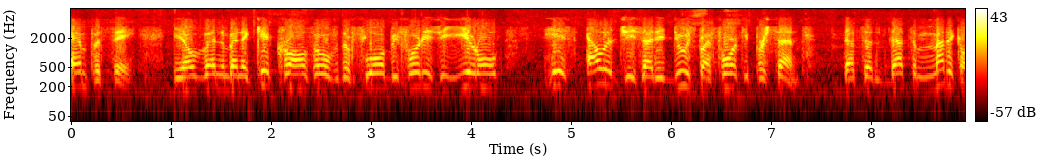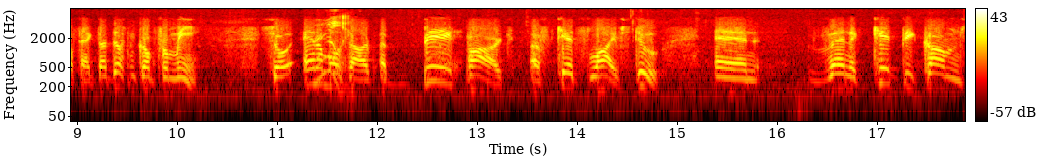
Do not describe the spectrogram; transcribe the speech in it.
empathy. You know, when when a kid crawls over the floor before he's a year old, his allergies are reduced by forty percent. That's a that's a medical fact. That doesn't come from me. So animals are a big part of kids' lives too. And when a kid becomes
